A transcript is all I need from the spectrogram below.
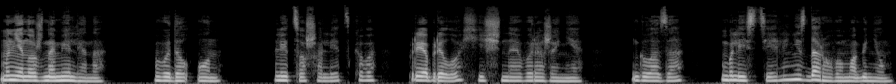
«Мне нужна Милена», — выдал он. Лицо Шалецкого приобрело хищное выражение. Глаза блестели нездоровым огнем.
